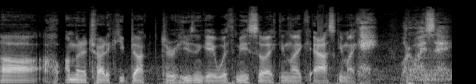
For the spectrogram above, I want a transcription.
Uh, I'm going to try to keep Dr. Huizenga with me so I can like ask him like, "Hey, what do I say?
